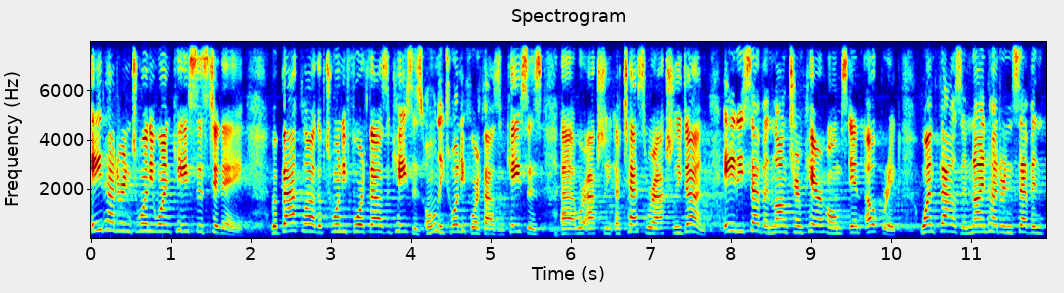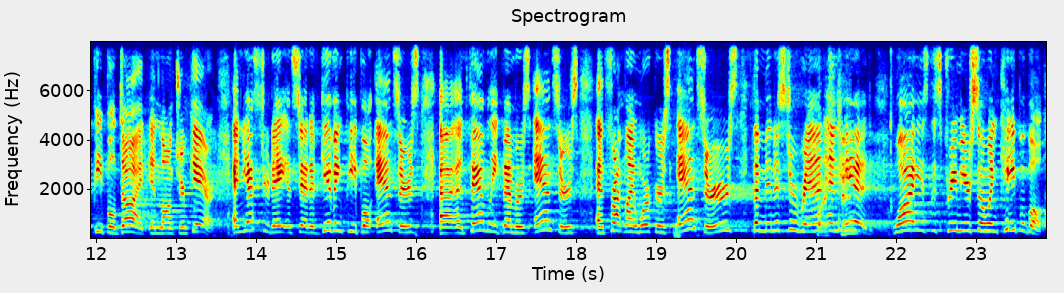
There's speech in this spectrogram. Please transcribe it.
821 cases today, a backlog of 24,000 cases. Only 24,000 cases uh, were actually, uh, tests were actually done. 87 long-term care homes in outbreak. 1,907 people died in long-term care. And yesterday, instead of giving people answers uh, and family members answers and frontline workers answers, the minister ran and hid. Why is this premier so incapable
